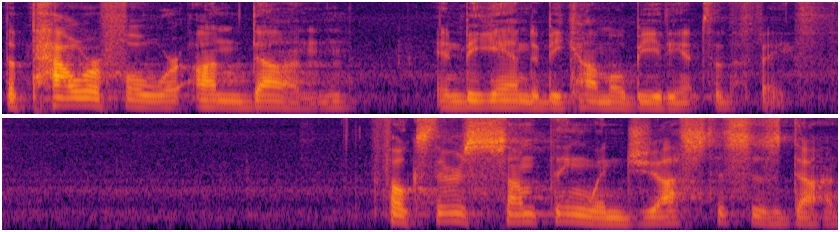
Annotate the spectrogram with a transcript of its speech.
the powerful were undone and began to become obedient to the faith. Folks, there's something when justice is done,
